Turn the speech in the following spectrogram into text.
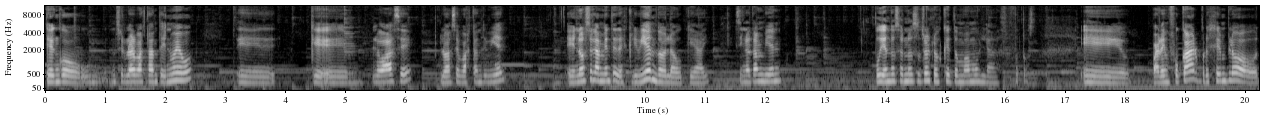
tengo un celular bastante nuevo eh, que lo hace, lo hace bastante bien. Eh, no solamente describiendo lo que hay, sino también pudiendo ser nosotros los que tomamos las fotos. Eh, para enfocar, por ejemplo,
